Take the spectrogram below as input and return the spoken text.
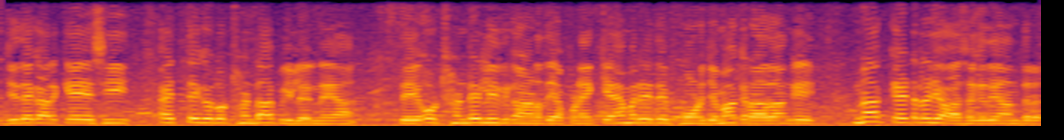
ਜਿਹਦੇ ਕਰਕੇ ਅਸੀਂ ਇੱਥੇ ਕਦੋਂ ਠੰਡਾ ਪੀ ਲੈਂਦੇ ਆ ਤੇ ਉਹ ਠੰਡੇ ਲਈ ਦੁਕਾਨ ਤੇ ਆਪਣੇ ਕੈਮਰੇ ਤੇ ਫੋਨ ਜਮ੍ਹਾਂ ਕਰਾ ਦਾਂਗੇ। ਨਾ ਕਿਟ ਲਿਜਾ ਸਕਦੇ ਆ ਅੰਦਰ।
